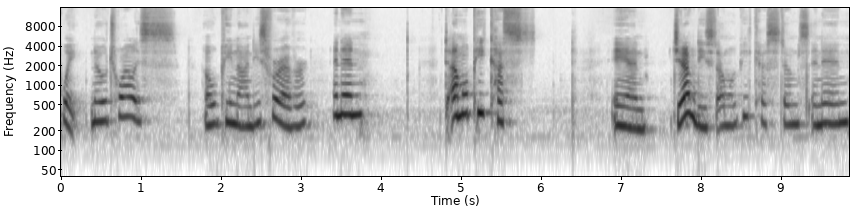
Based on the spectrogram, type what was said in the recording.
wait, no, Twilight's MLP 90s Forever. And then the MLP Cust and Gemity's the MLP Customs. And then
